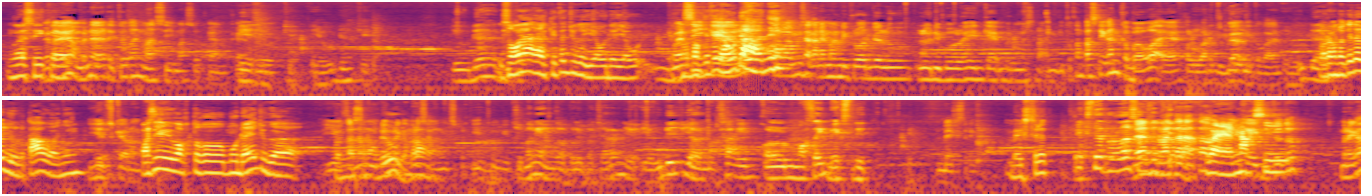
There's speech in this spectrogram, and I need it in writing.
Enggak sih kayak yang benar itu kan masih masuk yang Iya kayak sih, kayak ya udah kayak ya udah gitu. Soalnya ya kita juga ya udah ya sih kita ya udah anjing. Kalau misalkan emang di keluarga lu lu dibolehin kayak bermesraan gitu kan pasti kan ke bawah ya, keluar juga gitu kan. ya udah Orang tua kita juga udah tahu anjing. Iya orang Pasti waktu mudanya juga Iya karena muda mereka lah. merasakan seperti itu gitu. cuman yang nggak boleh pacaran ya ya udah itu jangan maksain kalau maksain backstreet Backstreet. Backstreet backstreet adalah Dan sebenarnya- rata-rata enak kayak sih. gitu tuh mereka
